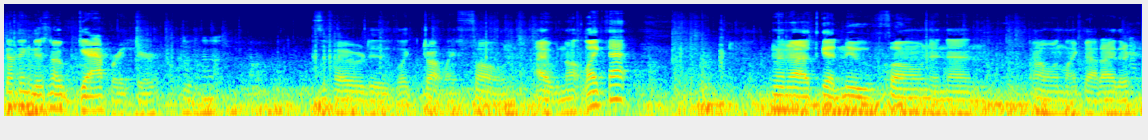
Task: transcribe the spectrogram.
Good thing there's no gap right here. 'Cause if I were to like drop my phone, I would not like that. And then I have to get a new phone, and then I wouldn't like that either.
